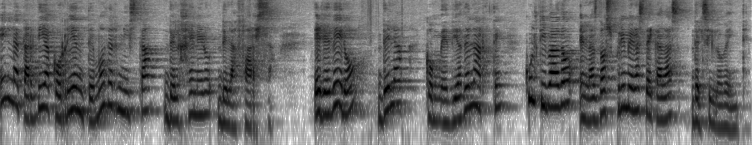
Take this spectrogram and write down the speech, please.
en la tardía corriente modernista del género de la farsa, heredero de la comedia del arte cultivado en las dos primeras décadas del siglo XX.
